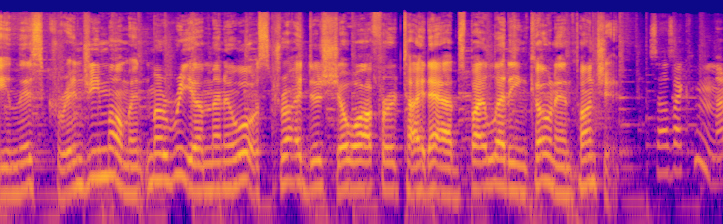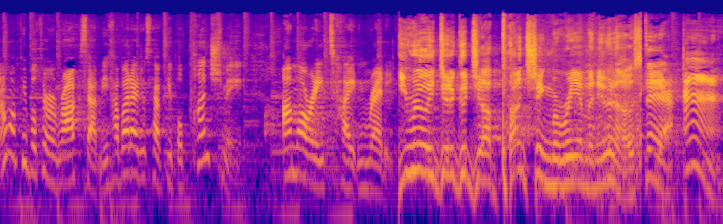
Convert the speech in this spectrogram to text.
In this cringy moment, Maria Menounos tried to show off her tight abs by letting Conan punch it. So I was like, hmm, I don't want people throwing rocks at me. How about I just have people punch me? I'm already tight and ready. You really did a good job punching Maria Menounos. There. Ah,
